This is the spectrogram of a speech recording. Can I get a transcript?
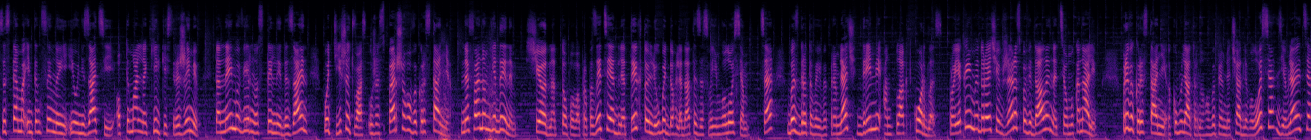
Система інтенсивної іонізації, оптимальна кількість режимів та неймовірно стильний дизайн потішать вас уже з першого використання. Не феном єдиним. Ще одна топова пропозиція для тих, хто любить доглядати за своїм волоссям. Це бездротовий випрямляч Dreamy Unplugged Cordless, про який ми, до речі, вже розповідали на цьому каналі. При використанні акумуляторного випрямляча для волосся з'являється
